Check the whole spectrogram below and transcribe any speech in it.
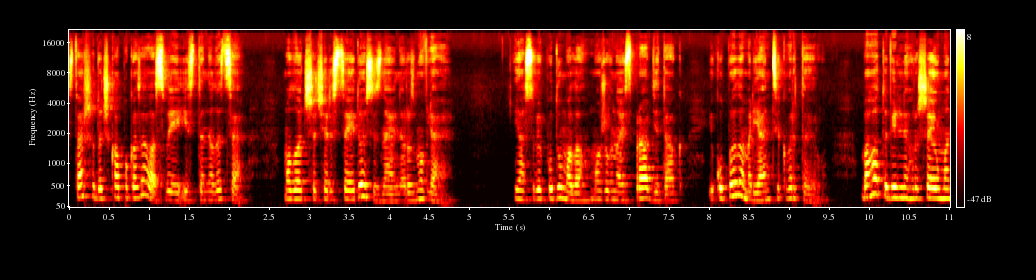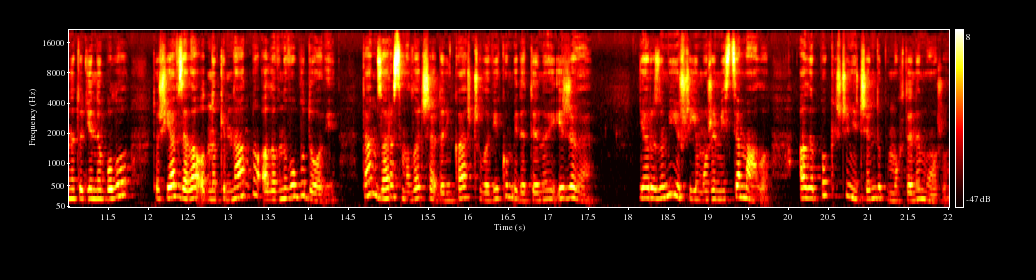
Старша дочка показала своє істинне лице. Молодша через це й досі з нею не розмовляє. Я собі подумала, може, воно і справді так, і купила Мар'янці квартиру. Багато вільних грошей у мене тоді не було, тож я взяла однокімнатну, але в новобудові. Там зараз молодша донька з чоловіком і дитиною і живе. Я розумію, що їй може місця мало, але поки що нічим допомогти не можу.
